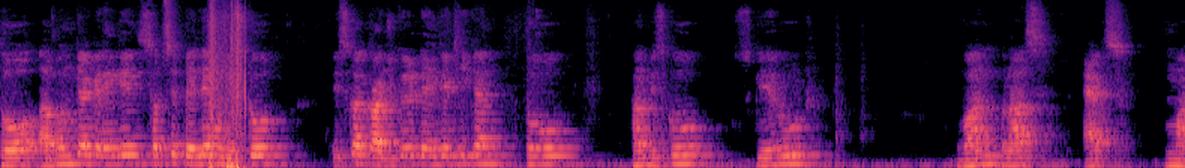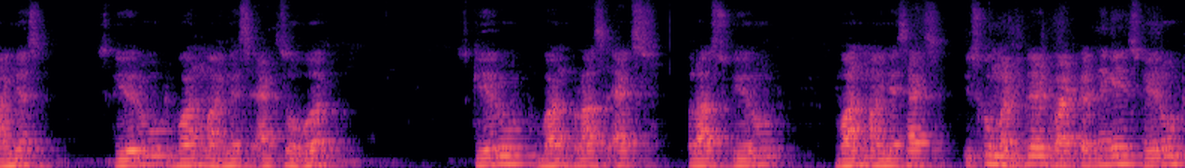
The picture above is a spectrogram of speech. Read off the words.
तो अब हम क्या करेंगे? सबसे पहले हम इसको, इसका कॉन्जुगेट लेंगे, ठीक है? तो हम इसको square root one plus x minus square root one minus x over square root one plus x plus square root one minus x. इसको मल्टीप्लाई डिवाइड कर देंगे square root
